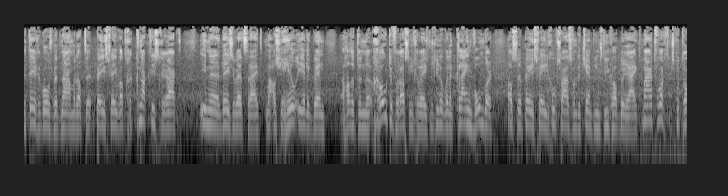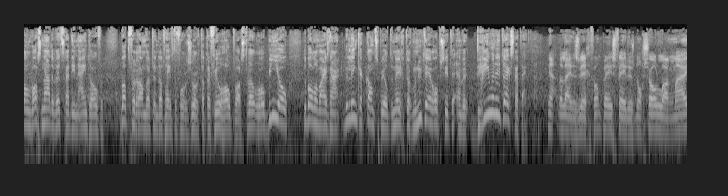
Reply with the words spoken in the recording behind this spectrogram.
de tegengoals met name, dat de PSV wat geknakt is geraakt in uh, deze wedstrijd. Maar als je heel eerlijk bent, had het een uh, grote verrassing geweest. Misschien ook wel een klein wonder als PSV de groepsfase van de Champions League had bereikt. Maar het verwachtingspatroon was na de wedstrijd in Eindhoven wat veranderd. En dat heeft ervoor gezorgd dat er veel hoop was. Terwijl Robinho de bal nog maar eens naar de linkerkant speelt. De 90 minuten erop zitten en we drie minuten extra tijd krijgen. Ja, de leiders van PSV dus nog zo lang. Maar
